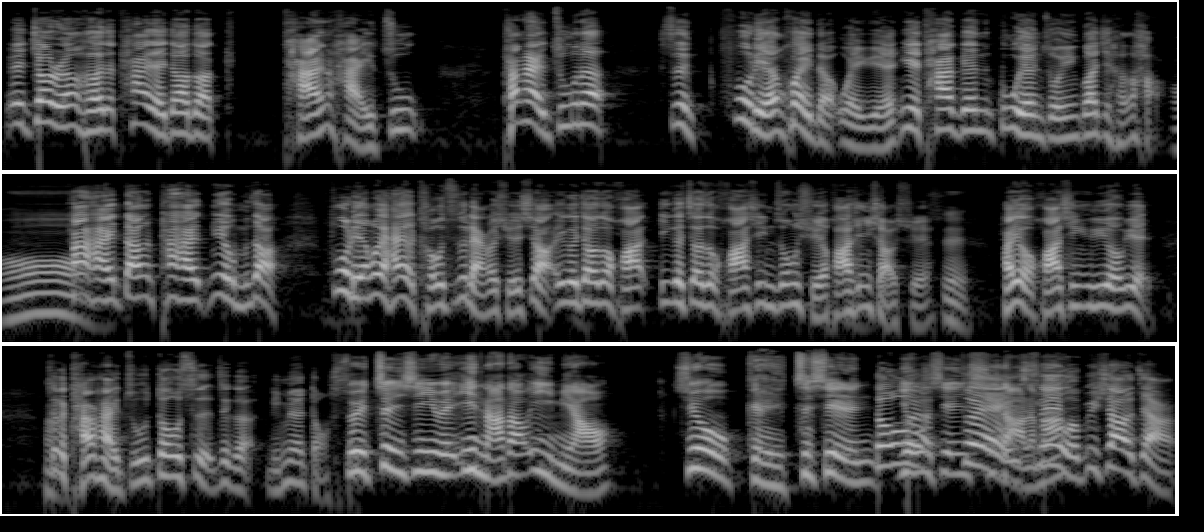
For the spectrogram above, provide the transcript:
因为焦仁和的太太叫做谭海珠，谭海珠呢是妇联会的委员，因为她跟辜严卓云关系很好。哦，他还当他还因为我们知道妇联会还有投资两个学校，一个叫做华，一个叫做华兴中学、华兴小学，是，还有华兴育幼院。这个谭海珠都是这个里面的董事，所以正兴因为一拿到疫苗，就给这些人都优先施打了吗？所以我必须要讲，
